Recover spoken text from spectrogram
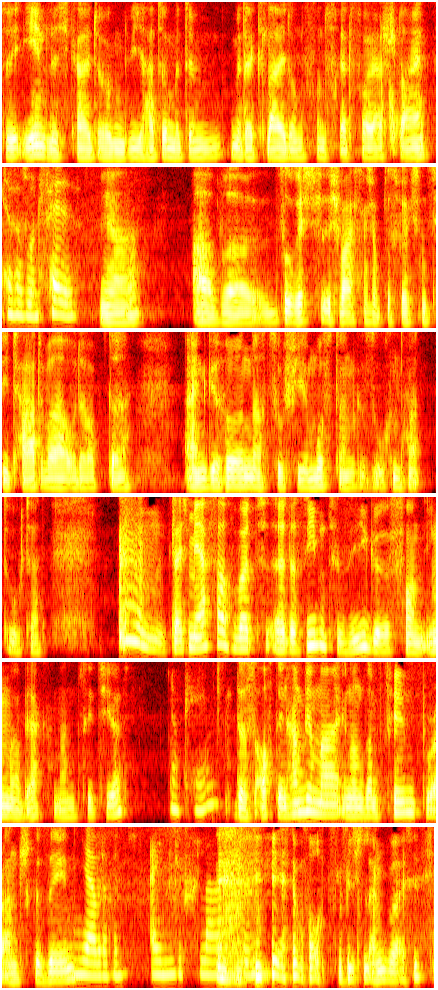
Bild, Ähnlichkeit irgendwie hatte mit dem mit der Kleidung von Fred Feuerstein. Ja, war so ein Fell. Ja. Ja. Aber so richtig, ich weiß nicht, ob das wirklich ein Zitat war oder ob da ein Gehirn nach zu viel Mustern gesucht hat. Gesucht hat. Gleich mehrfach wird äh, das siebente Siegel von Ingmar Bergmann zitiert. Okay. Das auch, den haben wir mal in unserem Filmbrunch gesehen. Ja, aber da bin ich eingeschlafen. ja, der war auch ziemlich langweilig.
